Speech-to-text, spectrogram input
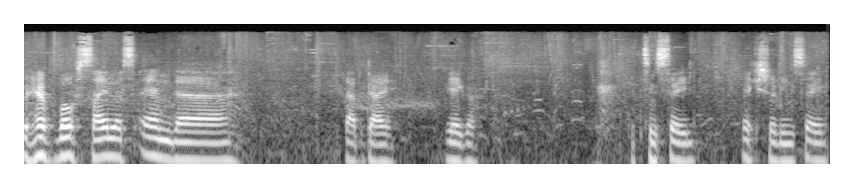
we have both Sylas and uh, that guy, Diego. it's insane, actually insane.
